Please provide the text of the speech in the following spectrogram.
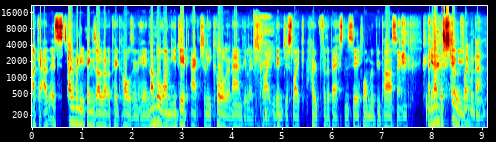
Okay, there's so many things I've got to pick holes in here. Number one, you did actually call an ambulance, right? You didn't just like hope for the best and see if one would be passing. And yeah, number just put the two, flag went down.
